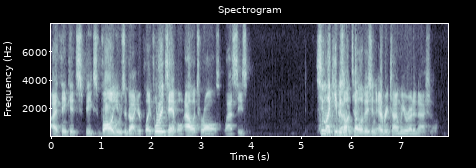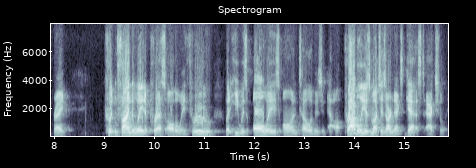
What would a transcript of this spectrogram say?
I think it speaks volumes about your play. For example, Alex Rawls last season Seemed like he was yeah. on television every time we were at a national, right? Couldn't find a way to press all the way through, but he was always on television, uh, probably as much as our next guest, actually.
